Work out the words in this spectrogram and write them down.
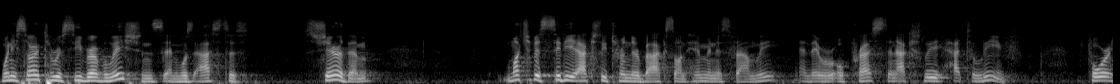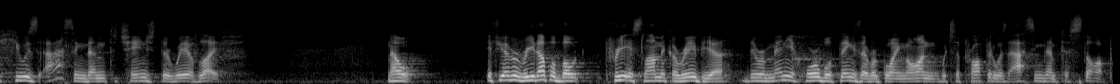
When he started to receive revelations and was asked to share them, much of his city actually turned their backs on him and his family, and they were oppressed and actually had to leave, for he was asking them to change their way of life. Now, if you ever read up about pre Islamic Arabia, there were many horrible things that were going on which the Prophet was asking them to stop.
